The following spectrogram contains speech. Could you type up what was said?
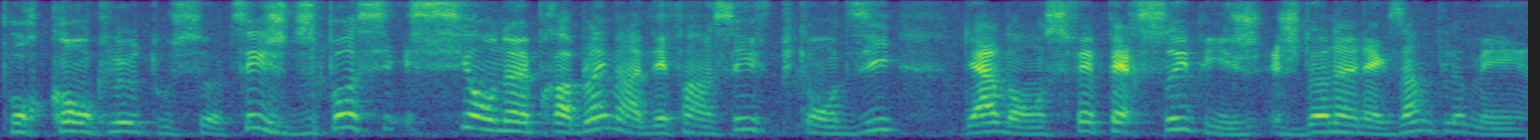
pour conclure tout ça. Tu sais, je dis pas si, on a un problème en défensive puis qu'on dit, regarde, on se fait percer, puis je, donne un exemple, mais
